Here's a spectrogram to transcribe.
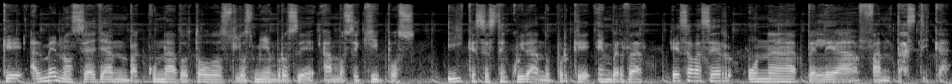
Que al menos se hayan vacunado todos los miembros de ambos equipos y que se estén cuidando porque en verdad esa va a ser una pelea fantástica.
